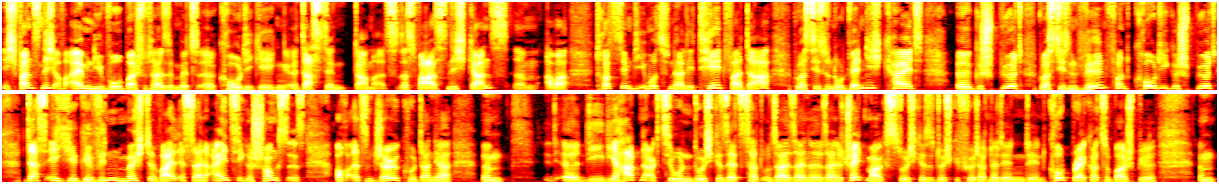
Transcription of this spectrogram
Ich fand es nicht auf einem Niveau beispielsweise mit äh, Cody gegen äh, Dustin damals. Das war es nicht ganz, ähm, aber trotzdem die Emotionalität war da. Du hast diese Notwendigkeit äh, gespürt, du hast diesen Willen von Cody gespürt, dass er hier gewinnen möchte, weil es seine einzige Chance ist. Auch als ein Jericho dann ja ähm, äh, die, die harten Aktionen durchgesetzt hat und seine, seine Trademarks durchge durchgeführt hat, ne, den, den Codebreaker zum Beispiel. Ähm,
